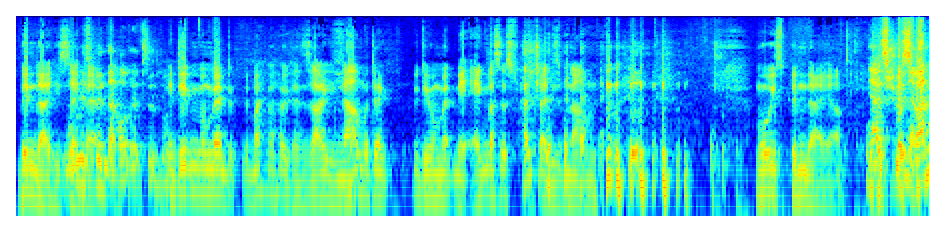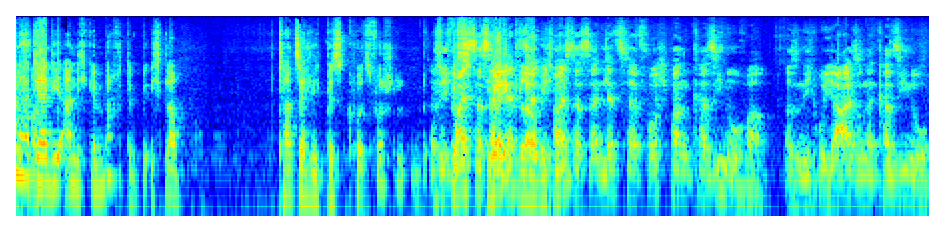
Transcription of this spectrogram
Binder hieß der Maurice Herr. Binder Hautentzündung. In dem Moment, manchmal habe ich dann sage ich den Namen und denke, in dem Moment, nee, irgendwas ist falsch an diesem Namen. Maurice Binder, ja. Ja, bis, bis wann hat der die eigentlich gemacht? Ich glaube, tatsächlich bis kurz vor Schluss. Also ich weiß, dass sein Drake, letzter, glaube ich ich. weiß, ne? dass sein letzter Vorspann Casino war. Also nicht Royal, sondern Casino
